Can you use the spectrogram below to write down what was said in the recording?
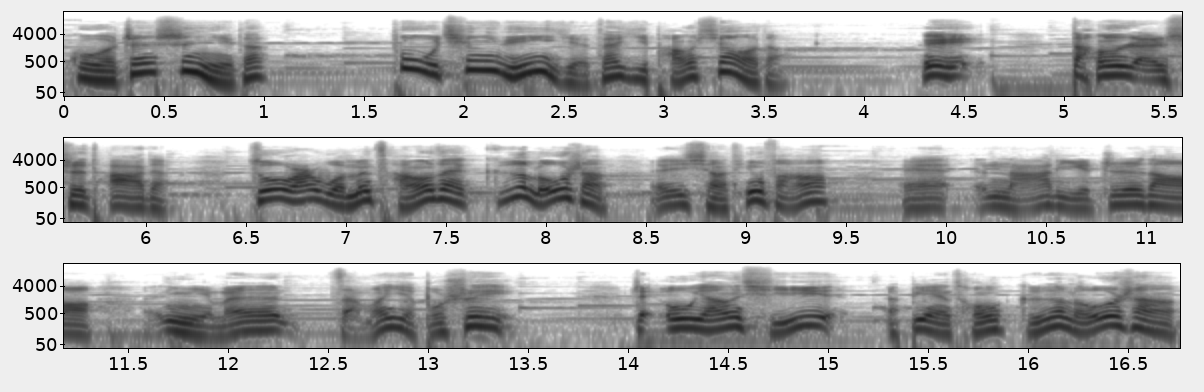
果真是你的？”步青云也在一旁笑道：“嘿，当然是他的。昨晚我们藏在阁楼上，哎，想听房，哎，哪里知道你们怎么也不睡？这欧阳琪便从阁楼上，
